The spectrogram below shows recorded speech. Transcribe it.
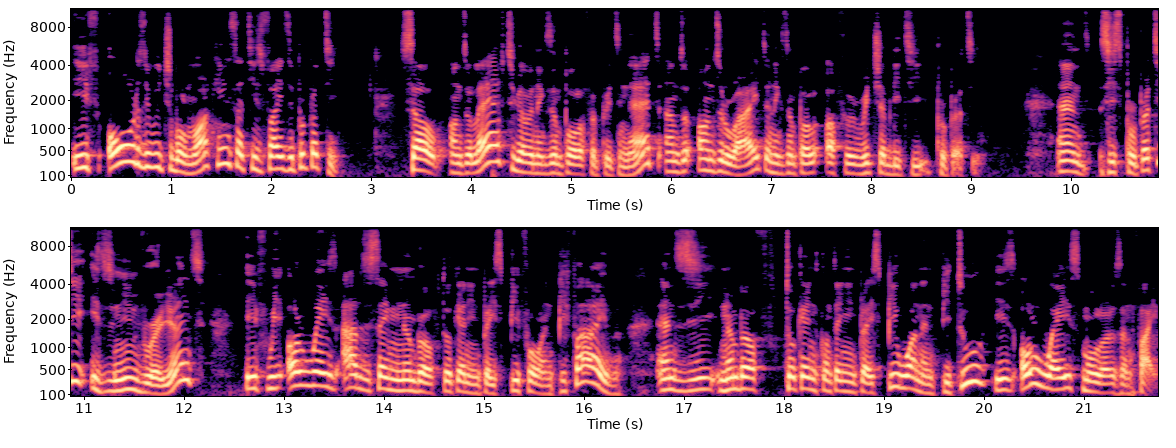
if all the reachable markings satisfy the property. So on the left, you have an example of a Petri net, and on the right, an example of a reachability property. And this property is an invariant if we always have the same number of tokens in place P4 and P5, and the number of tokens contained in place P1 and P2 is always smaller than 5.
